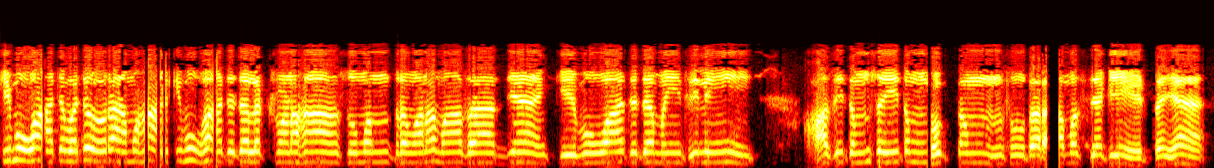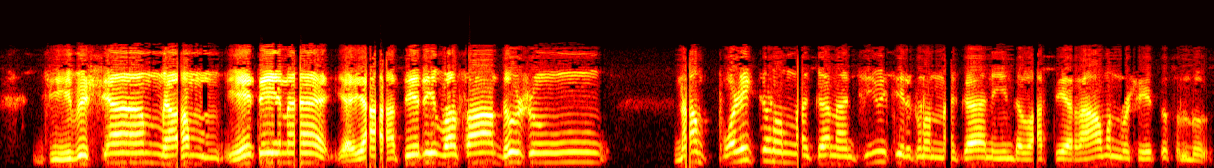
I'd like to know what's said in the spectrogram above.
किमुवाच वचो रामः, किमुवाच च लक्ष्मणः, सुमन्त्रवनमासाद्य किमुवाच च मैथिली। आसितम् शयितम् भुक्तम् सुतरामस्य कीर्तय, जीविष्याम्यहम् एतेन ययातिरिव साधुषु। நான் பொழைக்கணும்னாக்கா நான் ஜீவிச்சு இருக்கணும்னாக்கா நீ இந்த வார்த்தைய ராமன் விஷயத்த சொல்லு.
